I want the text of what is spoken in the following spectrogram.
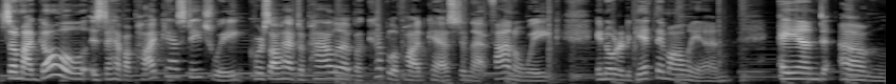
So, my goal is to have a podcast each week. Of course, I'll have to pile up a couple of podcasts in that final week in order to get them all in. And um,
